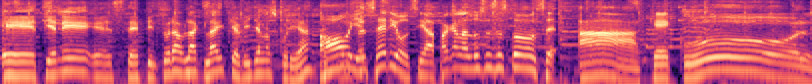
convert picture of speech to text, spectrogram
eh, tiene este, pintura black light que brilla en la oscuridad. Oh, y en Entonces, serio, si apagan las luces, esto se. Ah, qué cool.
